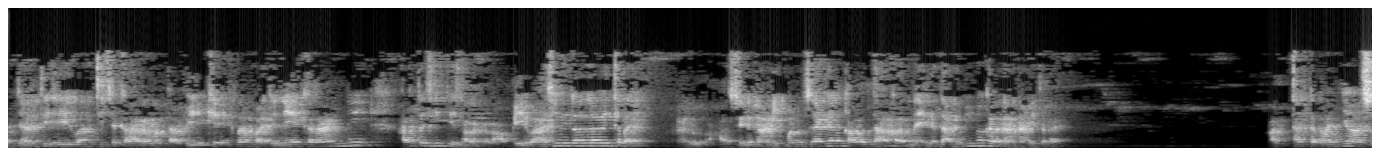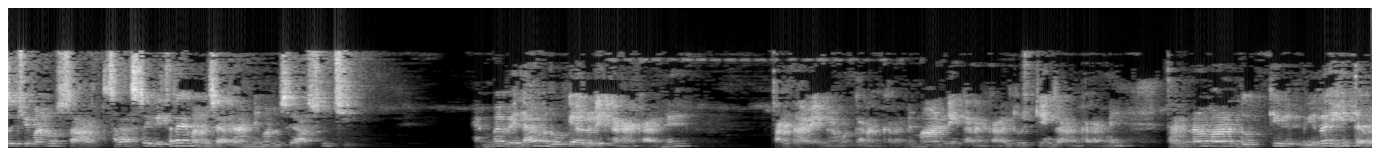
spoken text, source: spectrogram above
කියලා. භජන්ති ජීවන්ති ච කාරණත අපි කෙනෙක් නම් භජනය කරන්නේ අර්ථ සිද්ධි සලකලා. අපේ වාසිය විතරලා විතරයි. අර ආශයකට අනික් මනුස්සයා ගැන කවදාකවත් නැහැ. ඒක ධර්මීම කරගන්න විතරයි. අත්තට වඤ්ඤා අසුචි මනුස්සා අර්ථ ශාස්ත්‍රය විතරයි මනුස්සයා දන්නේ මනුස්සයා අසුචි. හැම වෙලාවෙම රුපියල් වලින් ගණන් කරන්නේ තණ්හාවෙන් ගණන් කරන්නේ මාන්නෙන් ගණන් කරන්නේ දෘෂ්ටියෙන් ගණන් කරන්නේ තණ්හා මාන දුක්ඛ විරහිතව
